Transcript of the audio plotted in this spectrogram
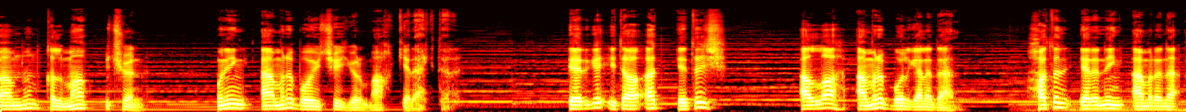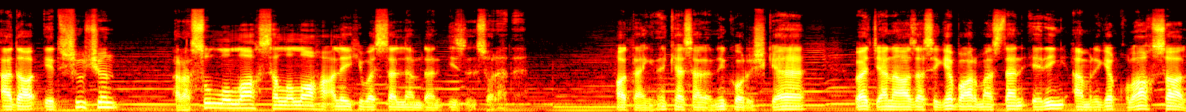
mamnun qilmoq uchun uning amri bo'yicha yurmoq kerakdir. Erga itoat etish Alloh amri bo'lganidan xotin erining amrini ado etishi uchun Rasululloh sallallohu alayhi va sallamdan izn so'radi. Otangni kasalini ko'rishga va janozasiga bormasdan ering amriga quloq sol.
